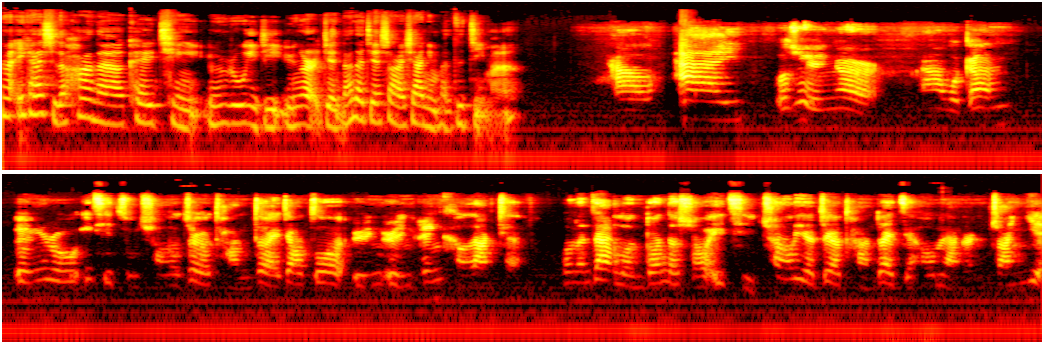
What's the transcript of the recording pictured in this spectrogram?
那一开始的话呢，可以请云如以及云儿简单的介绍一下你们自己吗？好，嗨，我是云儿，那我跟云如一起组成了这个团队，叫做云云云 Collective。我们在伦敦的时候一起创立了这个团队，结合我们两个人的专业，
